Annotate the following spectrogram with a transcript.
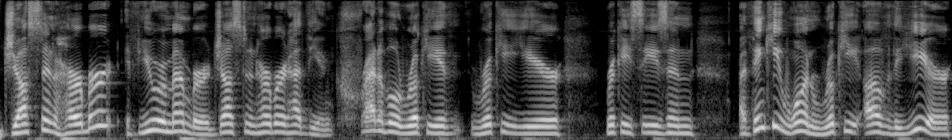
Justin Herbert, if you remember, Justin Herbert had the incredible rookie rookie year rookie season. I think he won Rookie of the Year.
